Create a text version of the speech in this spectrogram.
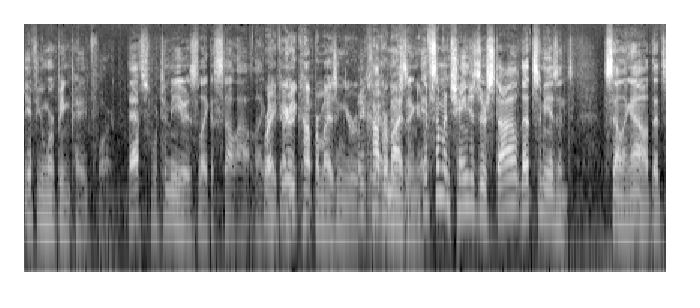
if you weren't being paid for it? That's what to me is like a sellout. Like Right. Are you're- compromising your. you're your compromising. and- If someone changes their style, that to me isn't selling out. That's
